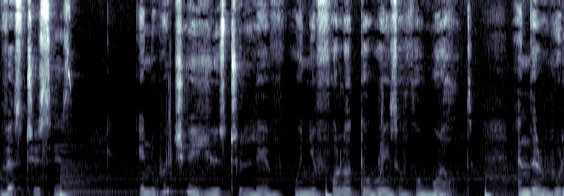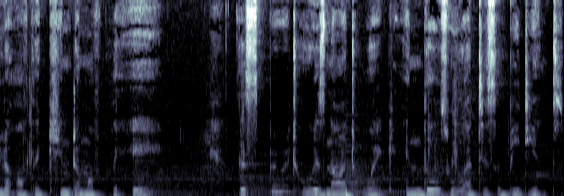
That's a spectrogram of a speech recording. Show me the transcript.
Verse 2 says, In which you used to live when you followed the ways of the world and the ruler of the kingdom of the air, the spirit who is now at work in those who are disobedient.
